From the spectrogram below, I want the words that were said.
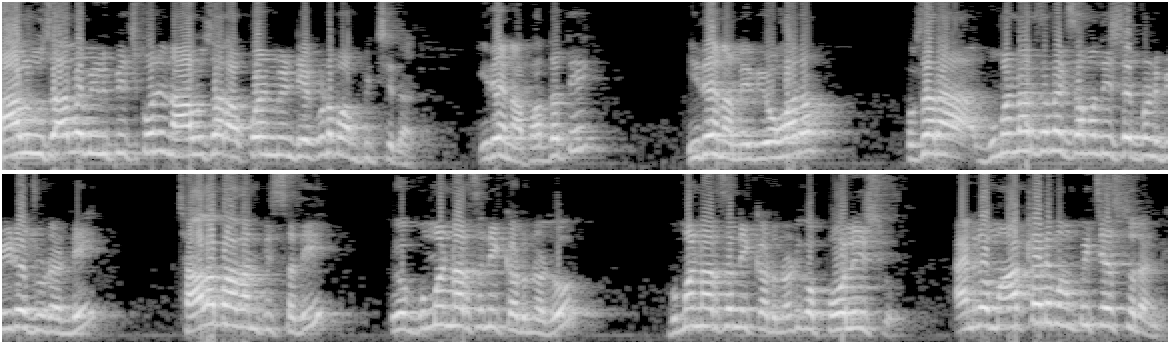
నాలుగు సార్లు పిలిపించుకొని నాలుగు సార్లు అపాయింట్మెంట్ కూడా పంపించారు ఇదేనా పద్ధతి. ఇదేనా మీ వ్యవహారం. ఒకసారి ఆ గుమ్మడి నరసనకి సంబంధించినటువంటి వీడియో చూడండి. చాలా బాగా అనిపిస్తుంది. ఇక గుమ్మడి నరసన్ ఇక్కడ ఉన్నాడు. గుమ్మడి నరసన్ ఇక్కడ ఉన్నాడు. ఇక పోలీసులు. ఆయనతో మాట్లాడి పంపించేస్తారండి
